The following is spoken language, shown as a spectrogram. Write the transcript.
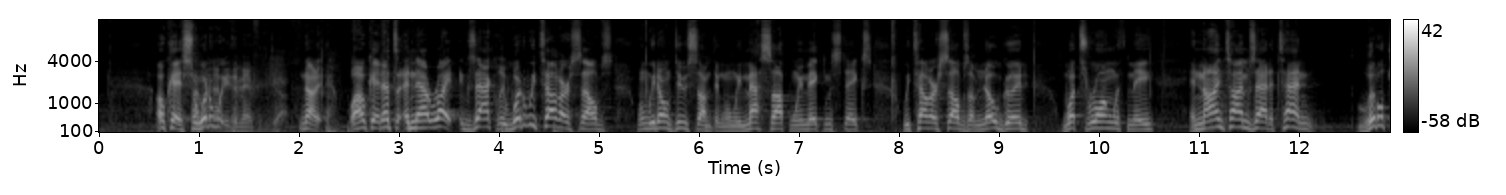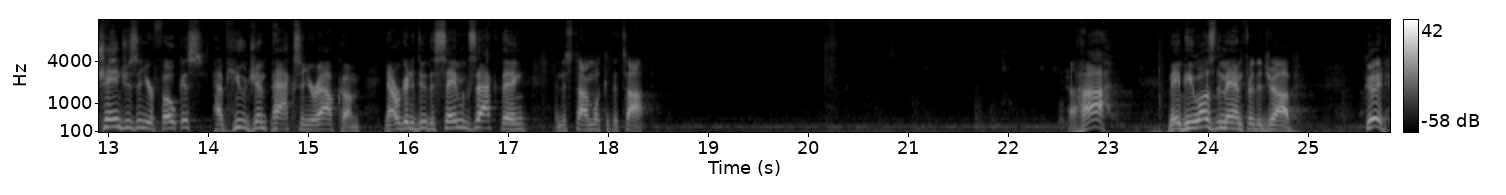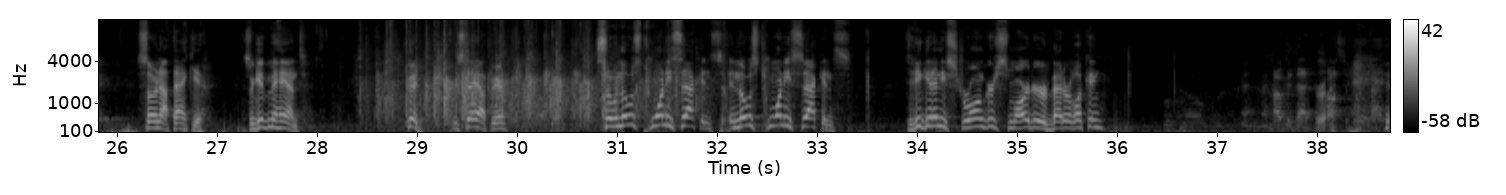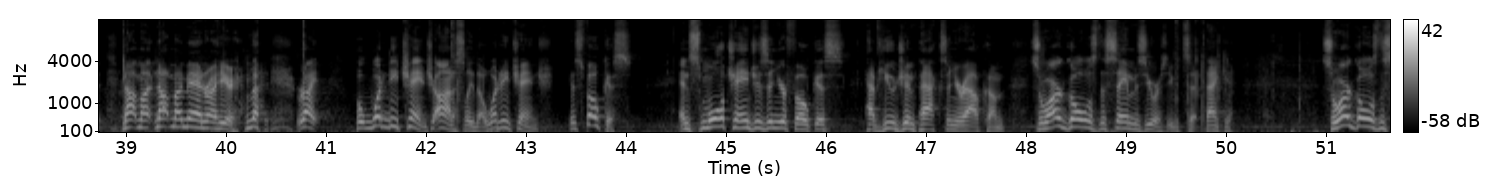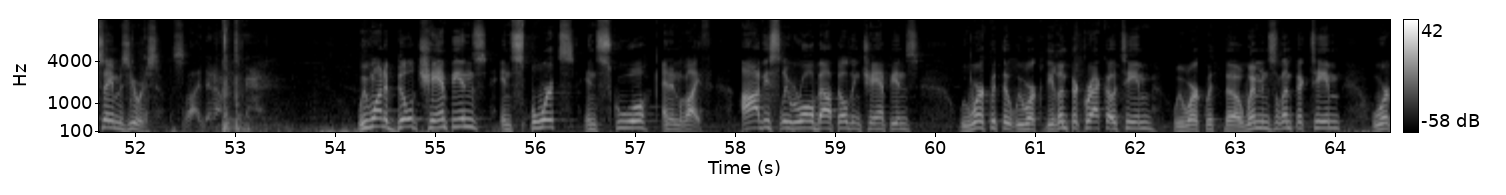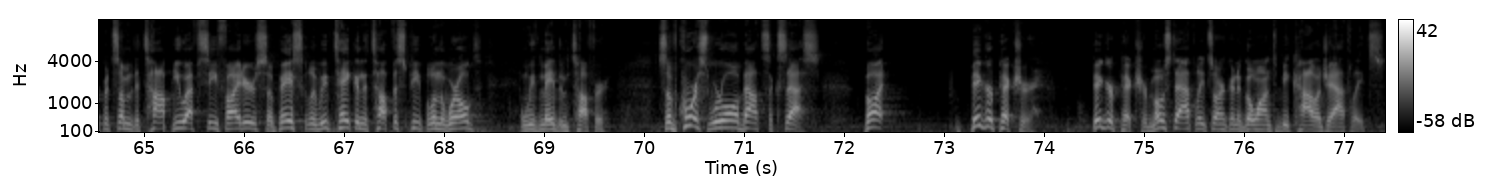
Okay, so I'm what do we? be the man for the job. No, well, okay, that's and that right, exactly. What do we tell ourselves when we don't do something, when we mess up, when we make mistakes? We tell ourselves, "I'm no good. What's wrong with me?" And nine times out of ten, little changes in your focus have huge impacts on your outcome. Now we're going to do the same exact thing, and this time look at the top. Aha! Maybe he was the man for the job. Good. So now, thank you. So give him a hand. Good. You stay up here. So in those 20 seconds, in those 20 seconds, did he get any stronger, smarter, or better looking? How could that possibly? not my, not my man right here. right. But what did he change? Honestly, though, what did he change? His focus. And small changes in your focus have huge impacts on your outcome. So our goal is the same as yours. You could sit. Thank you. So our goal is the same as yours. Slide that out. We want to build champions in sports, in school, and in life. Obviously, we're all about building champions. We work with the, we work with the Olympic Greco team. We work with the women's Olympic team. We work with some of the top UFC fighters. So basically, we've taken the toughest people in the world and we've made them tougher. So of course, we're all about success. But bigger picture, bigger picture, most athletes aren't going to go on to be college athletes,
